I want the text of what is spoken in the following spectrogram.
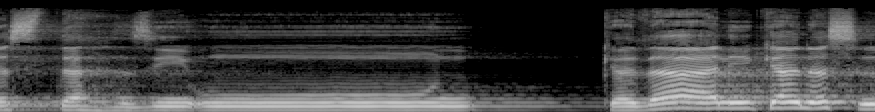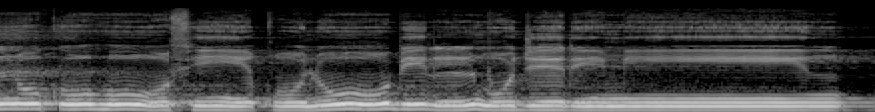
يستهزئون. كذلك نسلكه في قلوب المجرمين.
